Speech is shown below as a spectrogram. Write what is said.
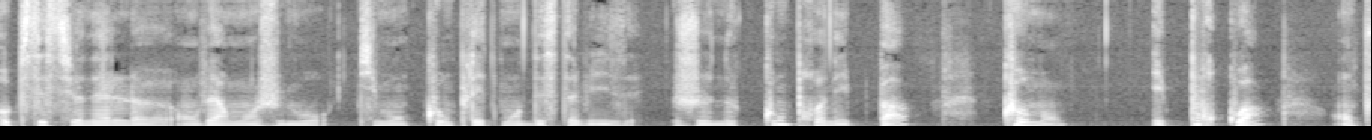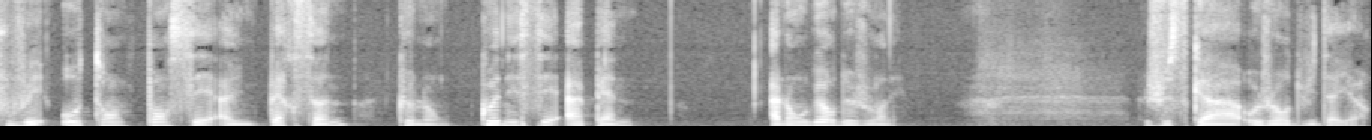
obsessionnelles euh, envers mon jumeau qui m'ont complètement déstabilisée. Je ne comprenais pas comment et pourquoi on pouvait autant penser à une personne que l'on connaissait à peine à longueur de journée. Jusqu'à aujourd'hui d'ailleurs.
